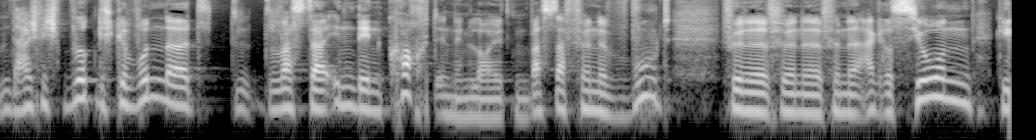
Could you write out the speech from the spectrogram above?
Und da habe ich mich wirklich gewundert, was da in den kocht, in den Leuten, was da für eine Wut, für eine, für eine, für eine Aggression gegen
